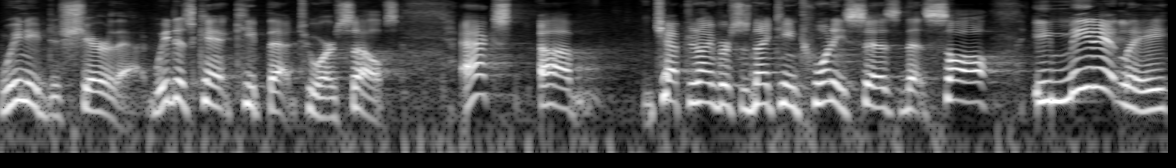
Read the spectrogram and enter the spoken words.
We need to share that. We just can't keep that to ourselves. Acts uh, chapter 9, verses 19 20 says that Saul immediately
